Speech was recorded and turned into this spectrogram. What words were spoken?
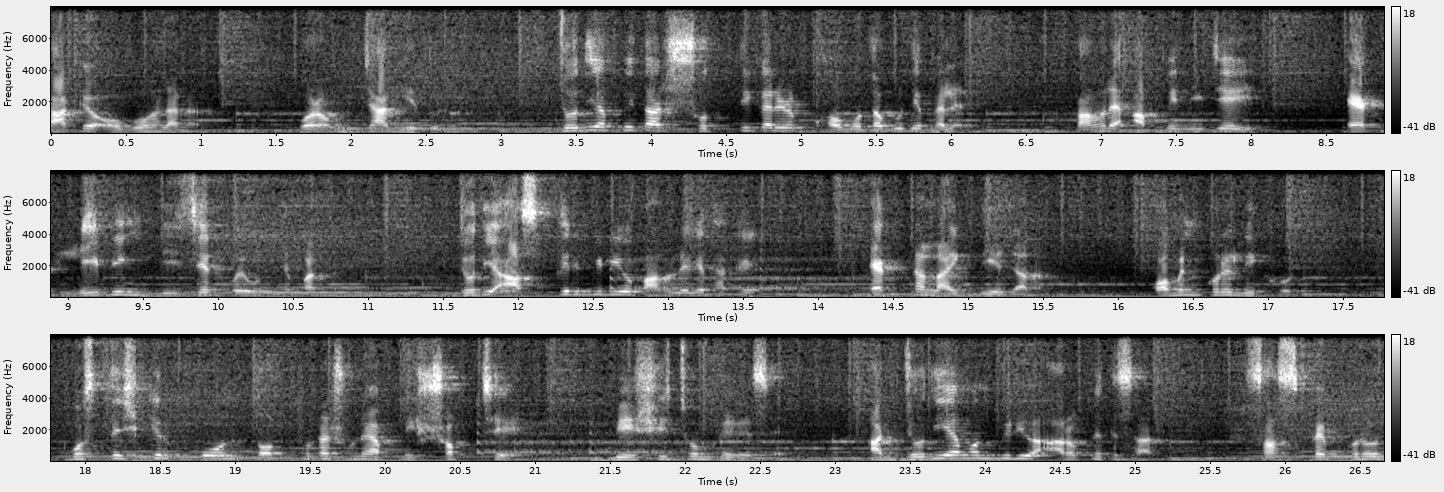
তাকে অবহেলা না, বরং জাগিয়ে তুলুন যদি আপনি তার সত্যিকারের ক্ষমতা বুঝে ফেলেন, তাহলে আপনি নিজেই এক লিভিং লিজেন্ড হয়ে উঠতে পারেন যদি আজকের ভিডিও ভালো লেগে থাকে, একটা লাইক দিয়ে জানান। কমেন্ট করে লিখুন। মস্তিষ্কের কোন তথ্যটা শুনে আপনি সবচেয়ে বেশি চমকে গেছে আর যদি এমন ভিডিও আরও পেতে চান, সাবস্ক্রাইব করুন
